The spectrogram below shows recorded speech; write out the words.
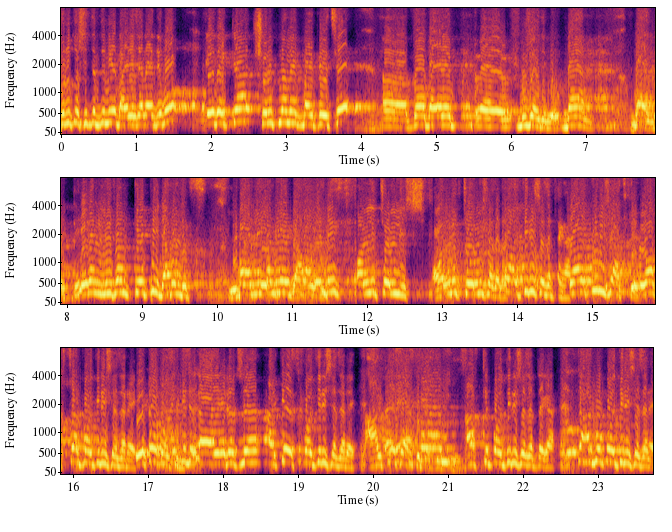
দ্রুত সিদ্ধান্ত নিয়ে বাইরে জানাই দেবো। এই বাইকটা শরীফ নামে এক ভাই পেয়েছে। তো বাইরে বুঝাই দিব। ডায়ান ডায়ান ব্যক্তি। এখানে লিফান কেপি ডাবল ডিক্স লিফান ডাবল ডিক্স অনলি চল্লিশ। অনলি চল্লিশ হাজার পঁয়ত্রিশ হাজার টাকা। পঁয়ত্রিশ আজকে। রকস্টার পঁয়ত্রিশ হাজারে। এটাও 35 এটা হচ্ছে আর কে পঁয়ত্রিশ হাজারে। আজকে পঁয়ত্রিশ হাজার? টাকা। টার্বো পঁয়ত্রিশ হাজারে।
